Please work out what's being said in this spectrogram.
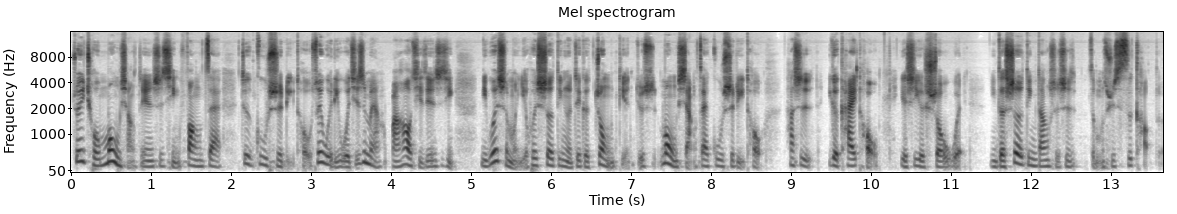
追求梦想这件事情放在这个故事里头。所以伟丽，我其实蛮蛮好奇这件事情，你为什么也会设定了这个重点，就是梦想在故事里头，它是一个开头，也是一个收尾。你的设定当时是怎么去思考的？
